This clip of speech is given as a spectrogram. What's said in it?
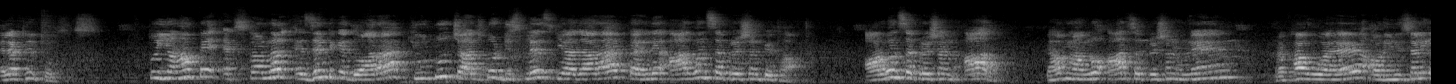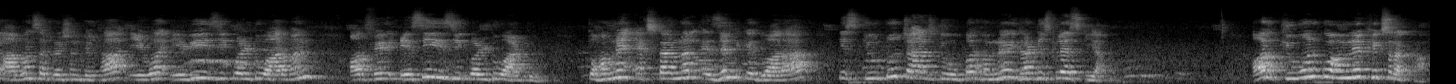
electric forces तो यहाँ पे एक्सटर्नल एजेंट के द्वारा Q2 चार्ज को डिस्प्लेस किया जा रहा है, पहले R1 सेपरेशन पे था। R1 सेपरेशन R, यहाँ मान लो R सेपरेशन हमने रखा हुआ है, और इनिशियली R1 सेपरेशन पे था A A B is equal to R और फिर A C is equal to R तो हमने एक्सटर्नल एजेंट के द्वारा इस Q2 चार्ज के ऊपर हमने इधर डिस्प्लेस किया। और Q1 को हमने फिक्स रखा।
